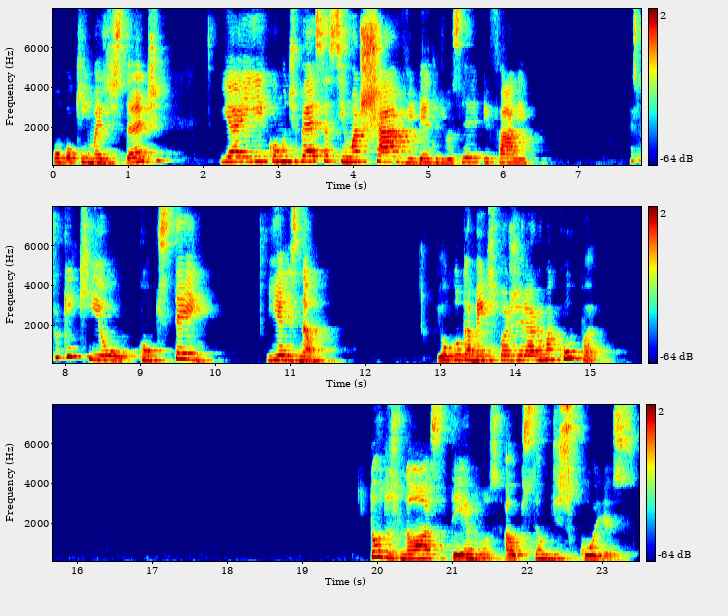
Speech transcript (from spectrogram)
um pouquinho mais distante, e aí como tivesse assim uma chave dentro de você e fale: mas por que que eu conquistei e eles não? E ocultamente isso pode gerar uma culpa. Todos nós temos a opção de escolhas.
